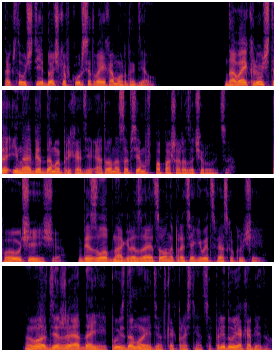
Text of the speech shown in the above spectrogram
Так что учти, дочка в курсе твоих амурных дел. Давай ключ-то и на обед домой приходи, а то она совсем в папаше разочаруется. Поучи еще. Беззлобно огрызается он и протягивает связку ключей. Вот, держи, отдай ей. Пусть домой идет, как проснется. Приду я к обеду.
